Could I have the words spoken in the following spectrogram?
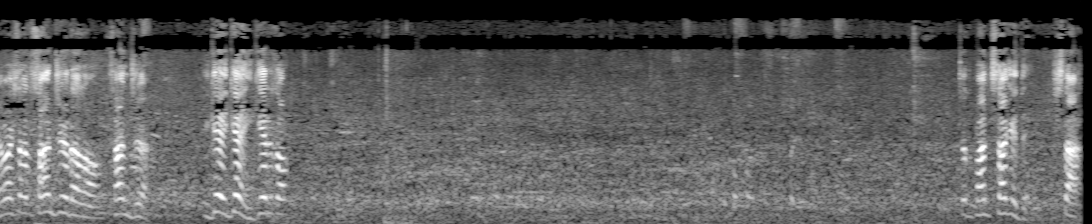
山下あと30だぞ30いけいけいけるぞ。ちょっとパンチ下げて。下。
